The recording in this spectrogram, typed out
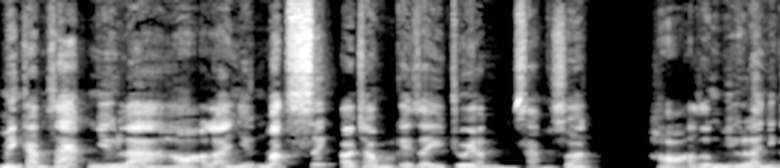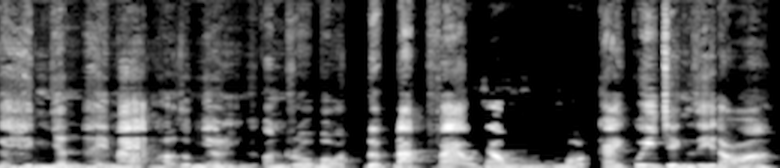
Mình cảm giác như là họ là những mắt xích ở trong một cái dây chuyền sản xuất họ giống như là những cái hình nhân thế mạng, họ giống như là những cái con robot được đặt vào trong một cái quy trình gì đó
